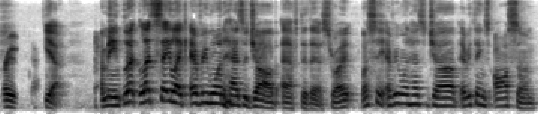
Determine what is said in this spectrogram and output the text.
screwed. Yeah. I mean, let, let's say like everyone has a job after this, right? Let's say everyone has a job, everything's awesome.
